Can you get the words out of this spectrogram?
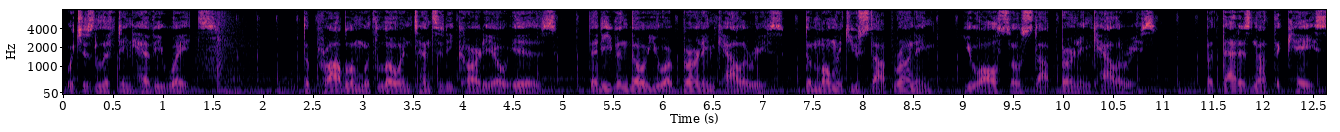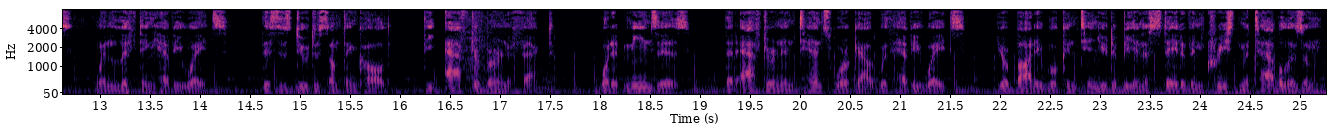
which is lifting heavy weights. The problem with low-intensity cardio is that even though you are burning calories, the moment you stop running, you also stop burning calories. But that is not the case when lifting heavy weights. This is due to something called the afterburn effect. What it means is that after an intense workout with heavy weights, your body will continue to be in a state of increased metabolism,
